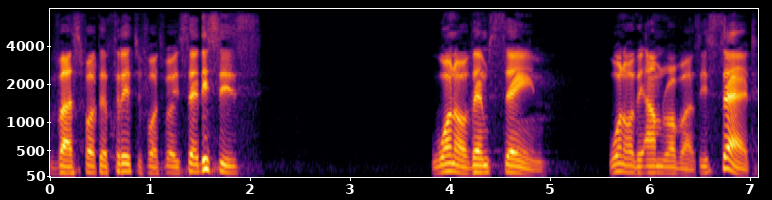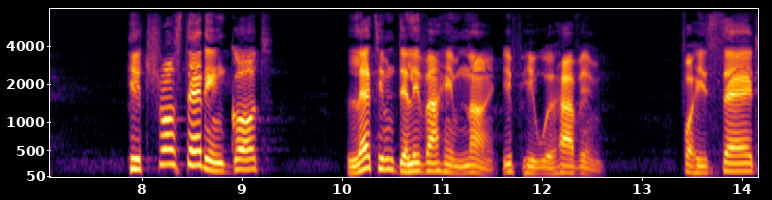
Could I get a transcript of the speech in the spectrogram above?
verse 43 to 44, he said, This is one of them saying, one of the armed robbers, he said, He trusted in God, let him deliver him now, if he will have him. For he said,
